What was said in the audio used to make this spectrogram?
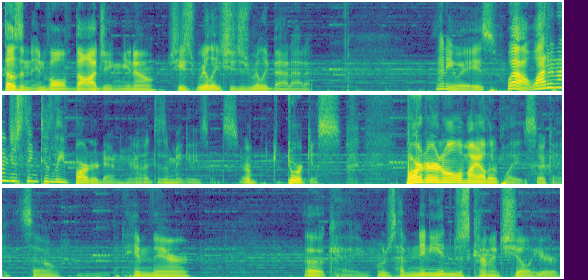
doesn't involve dodging, you know? She's really she's just really bad at it. Anyways, wow, why didn't I just think to leave Bartre down here? That doesn't make any sense. Or Dorcas. Bartre and all of my other plays. Okay, so put him there. Okay, we'll just have Ninian just kind of chill here.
